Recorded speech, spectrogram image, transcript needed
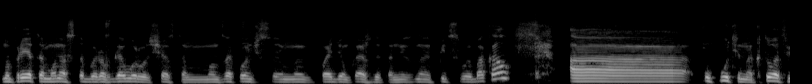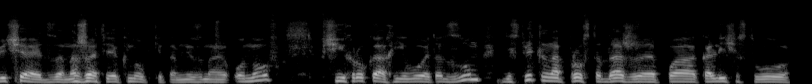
но при этом у нас с тобой разговор, вот сейчас там он закончится, и мы пойдем каждый там, не знаю, пить свой бокал, а у Путина кто отвечает за нажатие кнопки, там, не знаю, on-off, в чьих руках его этот зум, действительно просто даже по количеству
